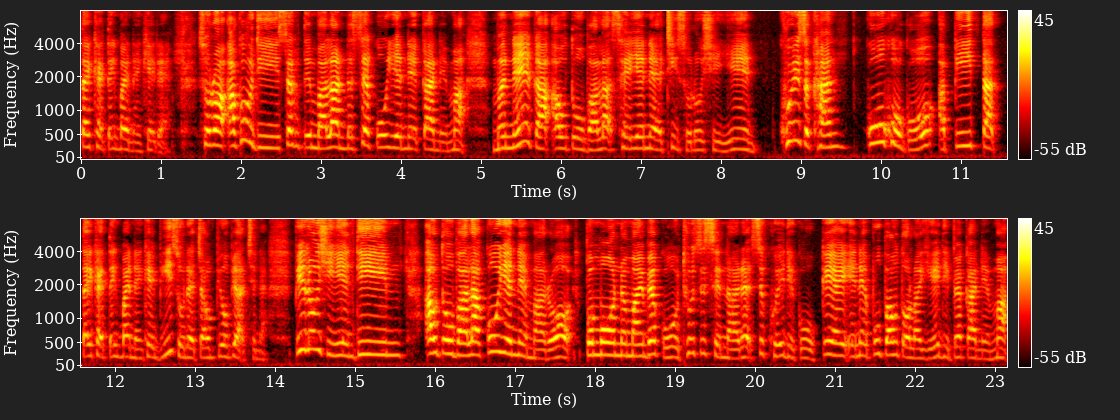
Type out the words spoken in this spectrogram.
တိုက်ခိုက်သိမ်းပိုက်နိုင်ခဲ့တယ်ဆိုတော့အခုဒီစက်တင်ဘာလ29ရက်နေ့ကနေမှမနေ့ကအောက်တိုဘာလ10ရက်နေ့အထိဆိုလို့ရှိရင်ခွေးစခန်း ကိုခုကိုအပီးတတ်တိုက်ခိုက်သိမ်းပိုက်နိုင်ခဲ့ပြီဆိုတဲ့အကြောင်းပြောပြချင်တယ်ပြီးလို့ရှိရင်ဒီအော်တိုဘာလ9ရက်နေ့မှာတော့ပမော်နမိုင်ဘက်ကိုထိုးစစ်ဆင်လာတဲ့စစ်ခွေးတွေကို KIA နဲ့ပူးပေါင်းတော်လာရဲဒီဘက်ကနေမှ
